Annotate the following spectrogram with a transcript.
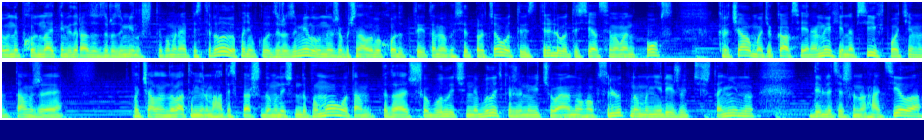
вони, походу, навіть не відразу зрозуміли, що типу мене підстрелили. Потім, коли зрозуміли, вони вже починали виходити там якось відпрацьовувати, відстрілюватися. Я в цей момент повз, кричав, матюкався і на них, і на всіх. Потім там вже почали надавати мені намагатись першу домедичну допомогу. Там питають, що болить чи не болить. Кажу, не відчуваю ногу абсолютно. Мені ріжуть штаніну, дивляться, що нога ціла.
